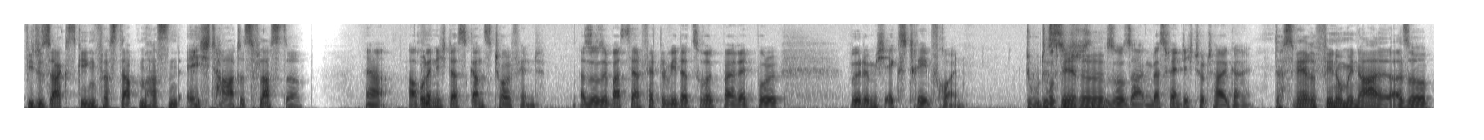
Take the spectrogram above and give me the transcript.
wie du sagst, gegen Verstappen hast du ein echt hartes Pflaster. Ja, auch und wenn ich das ganz toll finde. Also Sebastian Vettel wieder zurück bei Red Bull würde mich extrem freuen. Du, das Muss wäre so sagen, das fände ich total geil. Das wäre phänomenal. Also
